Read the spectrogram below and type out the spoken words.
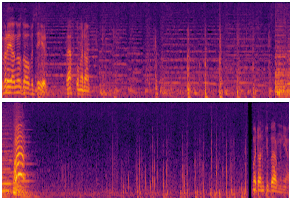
aan ons officier. Commandant. Commandant Joubert, meneer.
